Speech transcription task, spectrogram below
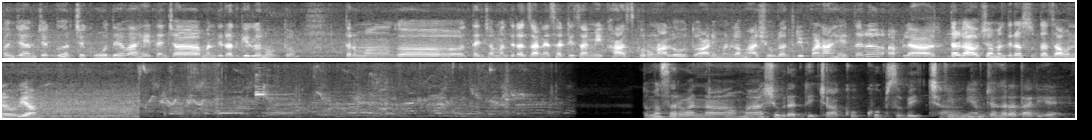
पण जे आमचे घरचे कुळदेव आहे त्यांच्या मंदिरात गेलो नव्हतं. तर मग त्यांच्या मंदिरात जाण्यासाठीच आम्ही खास करून आलो होतो आणि म्हणलं महाशिवरात्री पण आहे तर आपल्या तर गावच्या मंदिरात सुद्धा जाऊन येऊया. तुम्हा सर्वांना महाशिवरात्रीच्या खूप खूप शुभेच्छा. चिमणी आमच्या घरात आली आहे.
